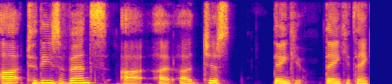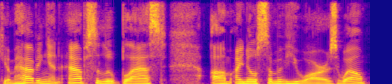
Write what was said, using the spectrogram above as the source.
uh, to these events. Uh, uh, just thank you, thank you, thank you. I'm having an absolute blast. Um, I know some of you are as well.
